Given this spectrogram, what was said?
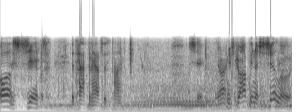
Oh shit! It's happened half this time. Shit. You're, you're dropping a shitload.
